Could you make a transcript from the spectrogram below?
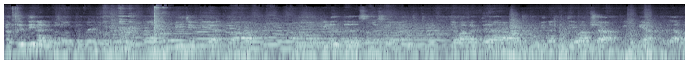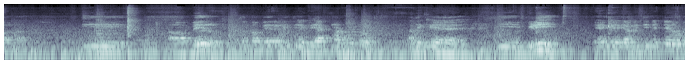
ಪ್ರಕೃತಿನಲ್ಲಿ ಬರುವಂಥದ್ದು ಅದು ಬೀಜಕ್ಕೆ ಅಥವಾ ಗಿಡದ ಸಮಸ್ಯೆ ಇಲ್ಲ. ಯಾವಾಗ ಭೂಮಿನಲ್ಲಿ ತೇವಾಂಶ ಕಮ್ಮಿ ಆಗ್ತದೆ ಆವಾಗ ಈ ಬೇರು ಸ್ವಲ್ಪ ಬೇರೆ ರೀತಿಯಾಗಿ ರಿಯಾಕ್ಟ್ ಮಾಡ್ಬಿಟ್ಟು ಅದಕ್ಕೆ ಈ ಬಿಳಿ ಹೇಗೆ, ಯಾವ ರೀತಿ ನೆಟ್ಟೆ ರೋಗ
